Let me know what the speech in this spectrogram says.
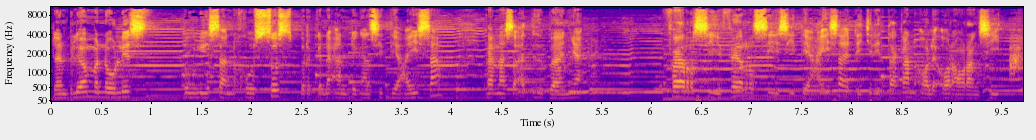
dan beliau menulis tulisan khusus berkenaan dengan Siti Aisyah karena saat itu banyak versi-versi Siti Aisyah diceritakan oleh orang-orang Syiah.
